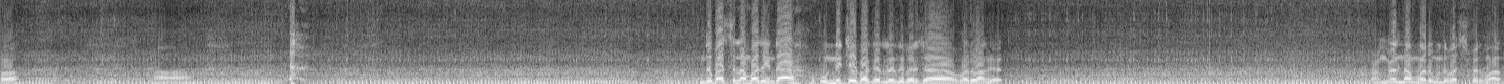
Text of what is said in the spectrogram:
ஓ. ஆ. இந்த பஸ்ஸெல்லாம் பார்த்தீங்கன்னா உன்னிச்சை பக்கத்துலேருந்து பெருசாக வருவாங்க. அங்கேருந்து தான் வரும் இந்த பஸ் பெருமாள்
